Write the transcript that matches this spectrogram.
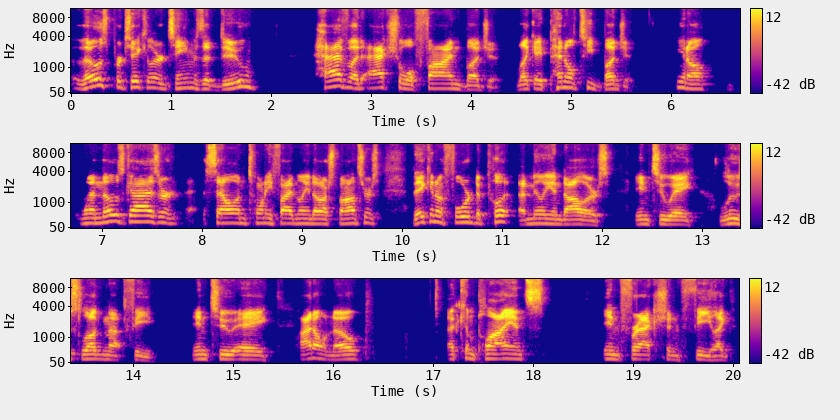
those particular teams that do, have an actual fine budget, like a penalty budget. You know, when those guys are selling $25 million sponsors, they can afford to put a million dollars into a loose lug nut fee, into a, I don't know, a compliance infraction fee. Like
